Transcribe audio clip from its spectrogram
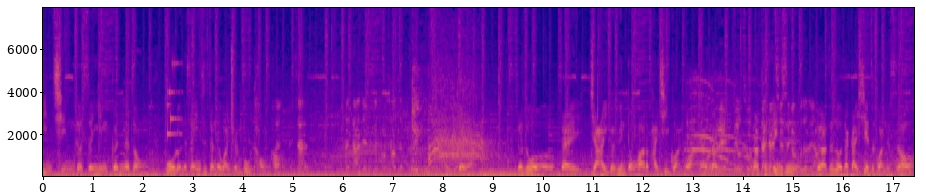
引擎的声音跟那种涡轮的声音是真的完全不同哈。再再大一点是咆哮声。对啊，就如果再加一个运动化的排气管，哇，那那，那肯定是对啊。这如果在改蝎子管的时候，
